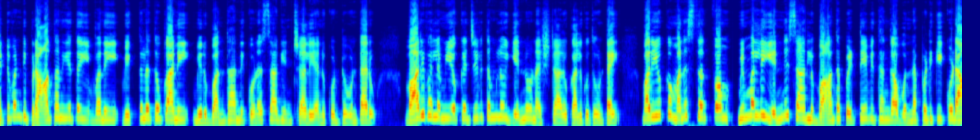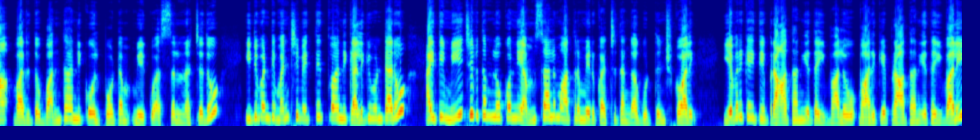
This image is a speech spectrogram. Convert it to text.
ఎటువంటి ప్రాధాన్యత ఇవ్వని వ్యక్తులతో కానీ మీరు బంధాన్ని కొనసాగించాలి అనుకుంటూ ఉంటారు. వారి వల్ల మీ యొక్క జీవితంలో ఎన్నో నష్టాలు కలుగుతూ ఉంటాయి. వారి యొక్క మనస్తత్వం మిమ్మల్ని ఎన్నిసార్లు బాధ పెట్టే విధంగా ఉన్నప్పటికీ కూడా వారితో బంధాన్ని కోల్పోవటం మీకు అస్సలు నచ్చదు. ఇటువంటి మంచి వ్యక్తిత్వాన్ని కలిగి ఉంటారు. అయితే మీ జీవితంలో కొన్ని అంశాలు మాత్రం మీరు ఖచ్చితంగా గుర్తుంచుకోవాలి. ఎవరికైతే ప్రాధాన్యత ఇవ్వాలో వారికే ప్రాధాన్యత ఇవ్వాలి.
